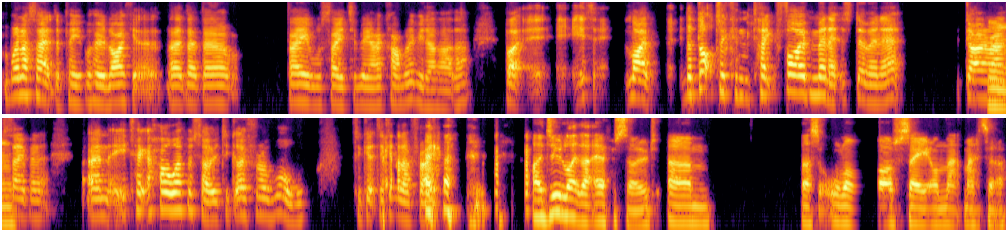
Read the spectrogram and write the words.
when I say it to people who like it, they they they will say to me, "I can't believe you don't like that." But it, it's like the Doctor can take five minutes doing it, going around Mm. saving it, and it take a whole episode to go through a wall to get to Gallifrey. I do like that episode. Um, that's all I'll, I'll say on that matter.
